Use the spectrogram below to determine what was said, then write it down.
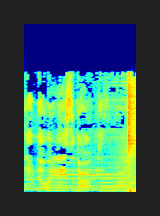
I don't know what it is about you.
